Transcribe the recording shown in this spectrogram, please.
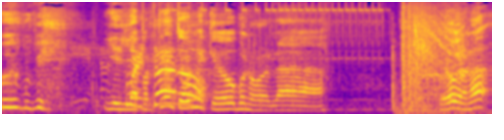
Uy, bien. Y la partida anterior me quedó, bueno, la... Quedó granada.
